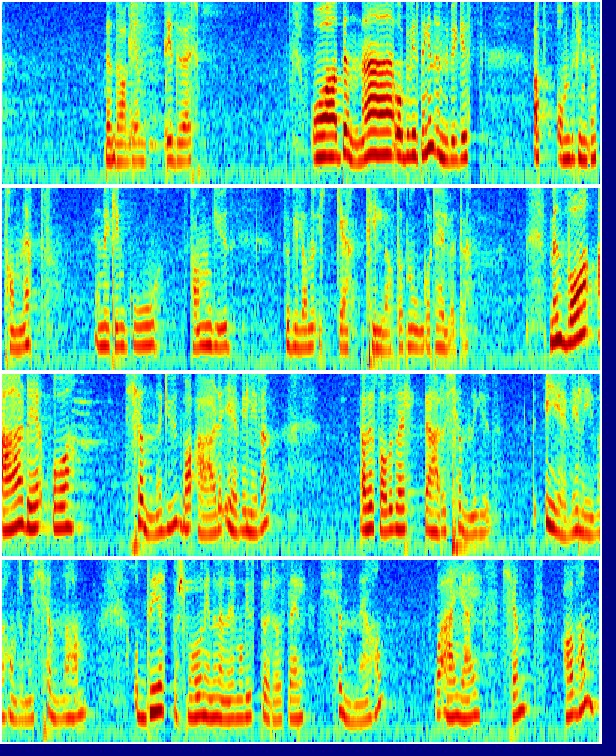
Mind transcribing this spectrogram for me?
den dagen de dør. Og denne overbevisningen underbygges at om det finnes en sannhet, en virkelig god, sann Gud, så vil han jo ikke tillate at noen går til helvete. Men hva er det å kjenne Gud? Hva er det evige livet? Ja, jeg sa det selv. Det er å kjenne Gud. Det evige livet handler om å kjenne Han. Og det spørsmålet mine venner, må vi spørre oss selv. Kjenner jeg Han? Og er jeg kjent av Han?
